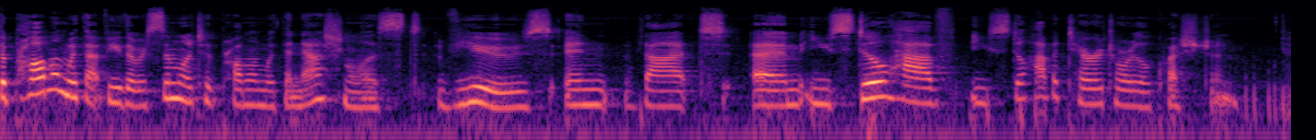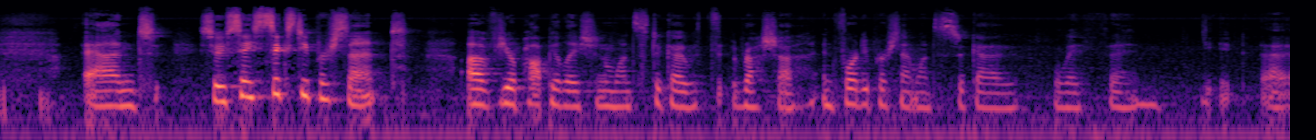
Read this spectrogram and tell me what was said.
the problem with that view, though, is similar to the problem with the nationalist views, in that um, you still have you still have a territorial question, and so say sixty percent of your population wants to go with Russia, and 40% wants to go with um, uh,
